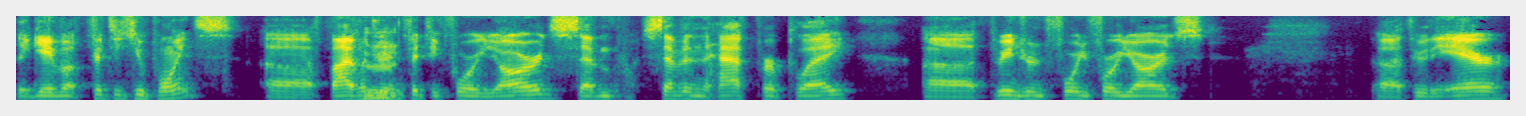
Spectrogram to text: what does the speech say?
They gave up 52 points, uh, 554 yards, seven seven and a half per play, uh, 344 yards uh, through the air,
